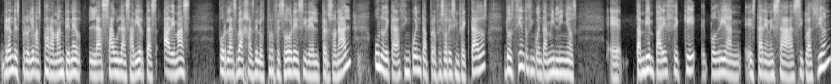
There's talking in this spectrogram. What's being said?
grandes problemas para mantener las aulas abiertas, además por las bajas de los profesores y del personal. Uno de cada 50 profesores infectados, 250.000 niños eh, también parece que eh, podrían estar en esa situación.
